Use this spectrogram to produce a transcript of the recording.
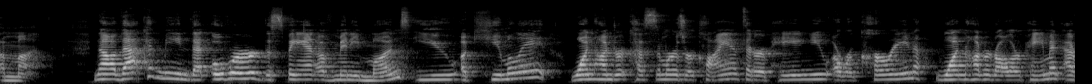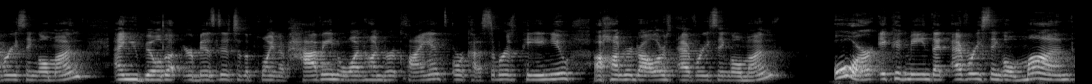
a month. Now that could mean that over the span of many months, you accumulate 100 customers or clients that are paying you a recurring $100 payment every single month. And you build up your business to the point of having 100 clients or customers paying you $100 every single month. Or it could mean that every single month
